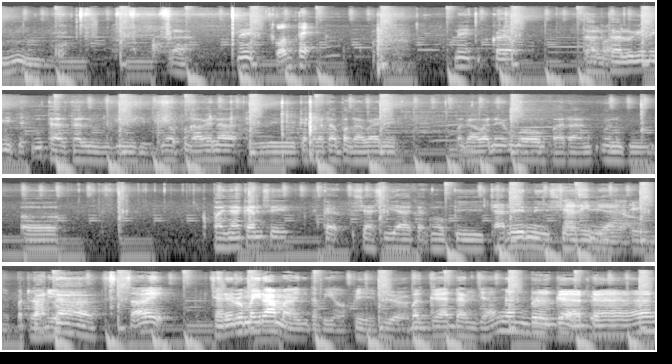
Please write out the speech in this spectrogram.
Hmm. Nah, nih Kontek. nih kayak dalu-dalu gini gitu. Ini dalu-dalu gini gitu. Ya penggawean awak dhewe, kadang-kadang penggaweane penggaweane uang barang ngono ku eh kebanyakan sih kayak sia-sia kayak ngopi cari nih sia-sia. Ini padahal yo. Padahal Soalnya jari rumah irama gitu tapi yo. Iya. Begadang jangan begadang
